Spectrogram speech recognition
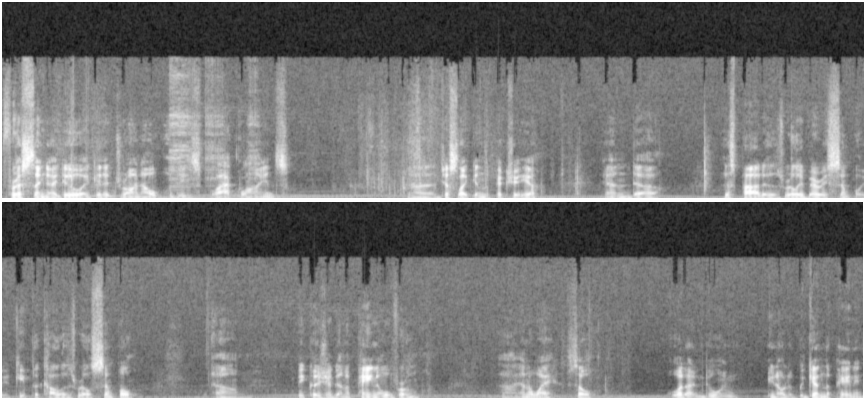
first thing I do, I get it drawn out with these black lines, uh, just like in the picture here. And uh, this part is really very simple. You keep the colors real simple um, because you're going to paint over them uh, in a way. So what I'm doing, you know, to begin the painting,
